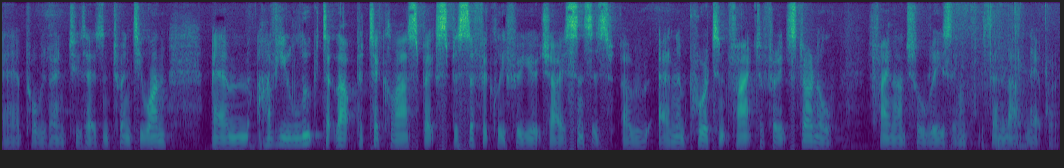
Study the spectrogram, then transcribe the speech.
uh, probably around 2021. Um, have you looked at that particular aspect specifically for UHI since it's a, an important factor for external financial raising within that network?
